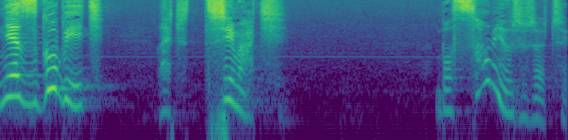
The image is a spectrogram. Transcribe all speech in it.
nie zgubić, lecz trzymać. Bo są już rzeczy,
